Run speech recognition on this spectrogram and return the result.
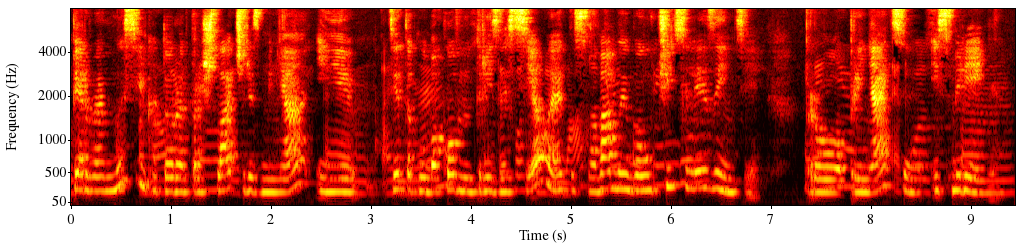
первая мысль, которая прошла через меня и где-то глубоко внутри засела, это слова моего учителя из Индии про принятие и смирение.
